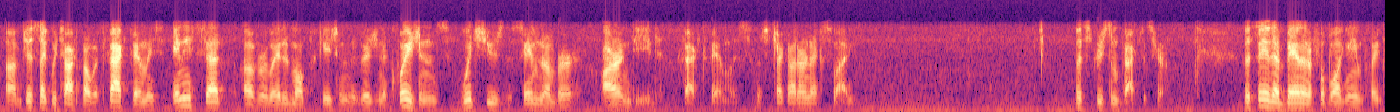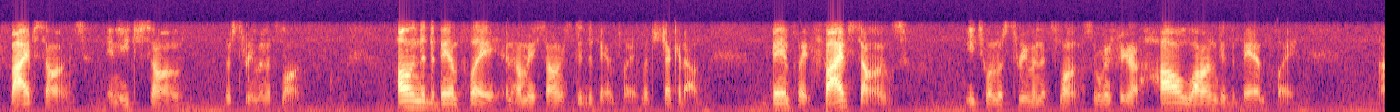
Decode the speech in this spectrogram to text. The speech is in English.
Um, just like we talked about with fact families, any set of related multiplication and division equations which use the same number are indeed fact families. Let's check out our next slide. Let's do some practice here. Let's say that a band at a football game played five songs, and each song was three minutes long. How long did the band play, and how many songs did the band play? Let's check it out. The band played five songs. Each one was three minutes long. So we're going to figure out how long did the band play.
